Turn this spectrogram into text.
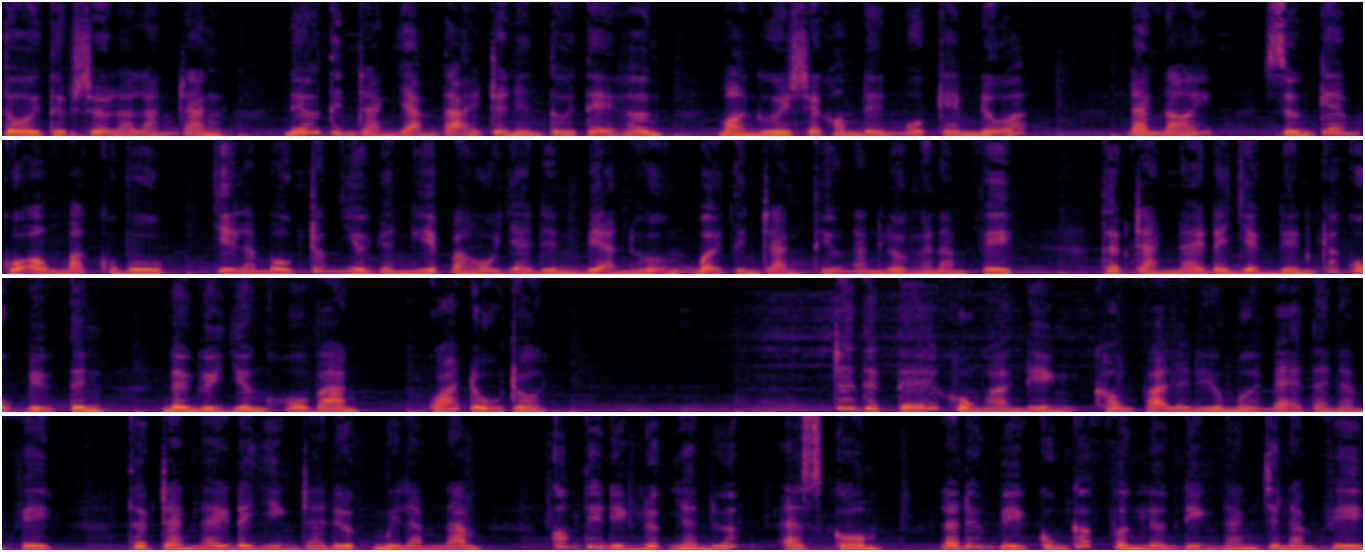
Tôi thực sự lo lắng rằng nếu tình trạng giảm tải trở nên tồi tệ hơn, mọi người sẽ không đến mua kem nữa. Đáng nói, xưởng kem của ông Makubu chỉ là một trong nhiều doanh nghiệp và hộ gia đình bị ảnh hưởng bởi tình trạng thiếu năng lượng ở Nam Phi. Thực trạng này đã dẫn đến các cuộc biểu tình nơi người dân hô vang, quá đủ rồi. Trên thực tế, khủng hoảng điện không phải là điều mới mẻ tại Nam Phi. Thực trạng này đã diễn ra được 15 năm. Công ty điện lực nhà nước Eskom là đơn vị cung cấp phần lớn điện năng cho Nam Phi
